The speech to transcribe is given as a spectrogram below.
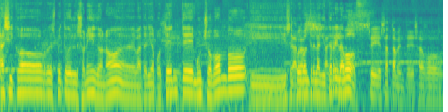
clásico respecto del sonido, ¿no? Eh, batería potente, mucho bombo y ese Guitarras juego entre la guitarra y la voz. Sí, exactamente. Es algo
